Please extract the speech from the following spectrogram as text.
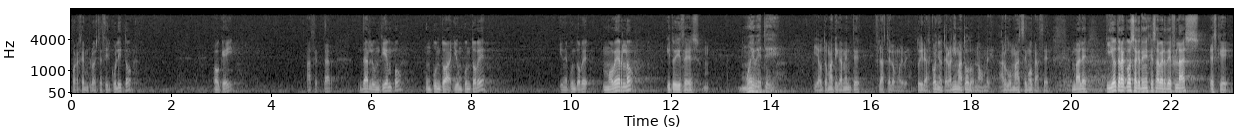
por ejemplo, este circulito, OK, aceptar, darle un tiempo, un punto A y un punto B, y en el punto B moverlo, y tú dices, muévete, y automáticamente Flash te lo mueve. Tú dirás, coño, te lo anima todo. No, hombre, algo más tengo que hacer. ¿Vale? Y otra cosa que tenéis que saber de Flash es que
